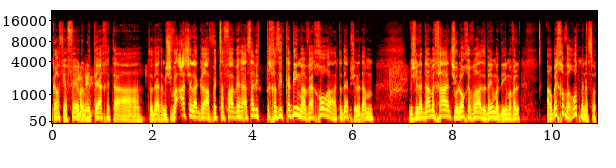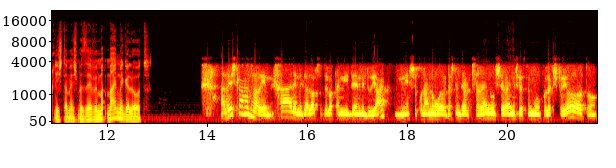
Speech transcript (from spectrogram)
גרף יפה, הוא גם ניתח את ה... אתה יודע, את המשוואה של הגרף, וצפה, ועשה לי תחזית קדימה ואחורה, אתה יודע, בשביל אדם... בשביל אדם אחד שהוא לא חברה זה די מדהים, אבל הרבה חברות מנסות להשתמש בזה, ומה הן מגלות? אז יש כמה דברים. אחד, הן מגלות שזה לא תמיד אה, מדויק. אני מניח שכולנו הרגשנו את זה על בשרנו, שראינו שלפעמים הוא פולט שטויות, או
